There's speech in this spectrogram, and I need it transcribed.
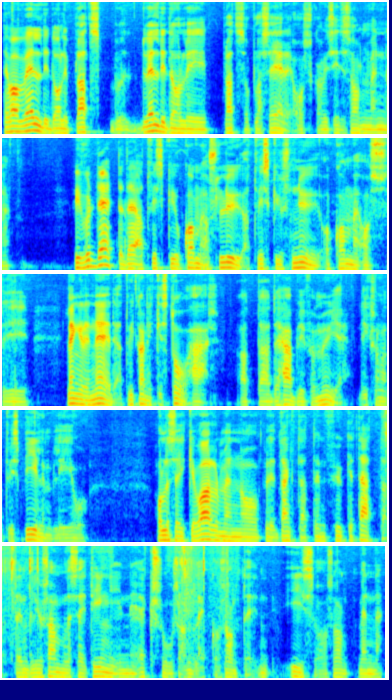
Det var veldig dårlig plass, veldig dårlig plass å plassere oss, skal vi si det sånn, men eh, vi vurderte det at vi skulle komme og slu, at vi skulle snu og komme oss i, lenger ned, at vi kan ikke stå her. At uh, det her blir for mye. Liksom at hvis bilen blir jo holder seg ikke varmen og tenkte at den fuker tett, at den vil jo samle seg ting inn i eksosanlegg og sånt, is og sånt. Men eh,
